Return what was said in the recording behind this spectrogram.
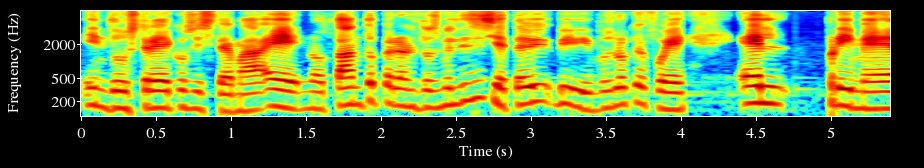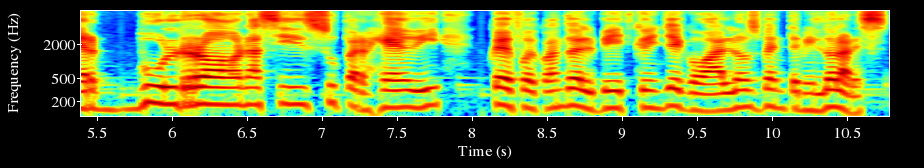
industria y ecosistema, eh, no tanto, pero en el 2017 vivimos lo que fue el primer bull run así super heavy, que fue cuando el Bitcoin llegó a los 20 mil dólares.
